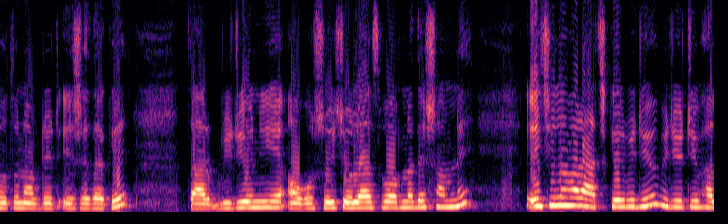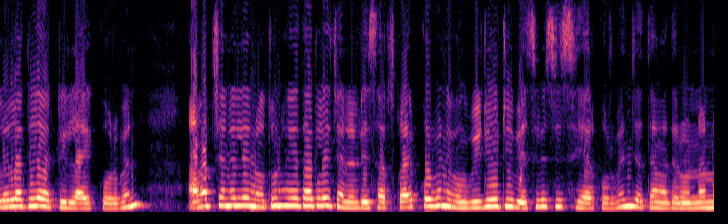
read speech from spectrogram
নতুন আপডেট এসে থাকে, তার ভিডিও নিয়ে অবশ্যই চলে আসব আপনাদের সামনে। এই ছিল আমার আজকের ভিডিও ভিডিওটি ভালো লাগলে একটি লাইক করবেন। আমার চ্যানেলে নতুন হয়ে থাকলে চ্যানেলটি সাবস্ক্রাইব করবেন এবং ভিডিওটি বেশি বেশি শেয়ার করবেন, যাতে আমাদের অন্যান্য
